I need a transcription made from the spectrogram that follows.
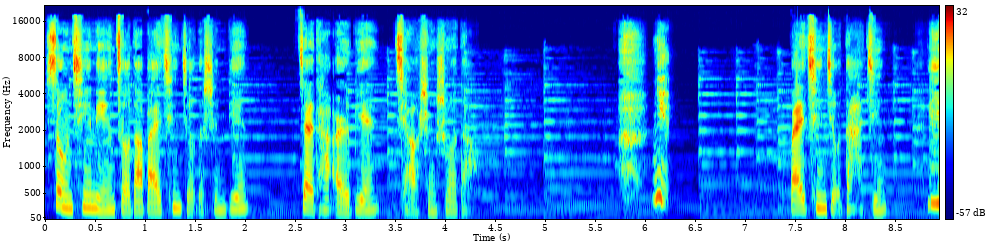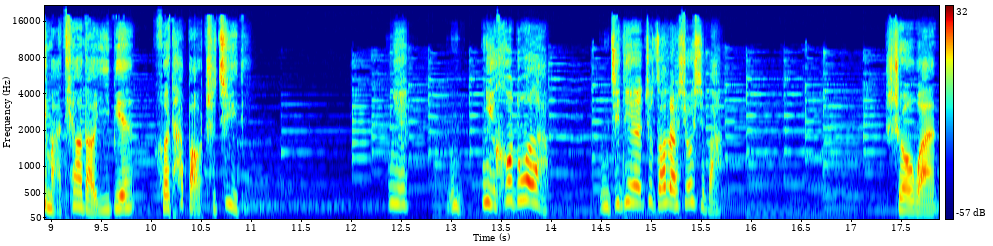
宋清灵走到白清九的身边，在他耳边悄声说道：“你！”白清九大惊，立马跳到一边和他保持距离。“你，你，你喝多了，你今天就早点休息吧。”说完，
